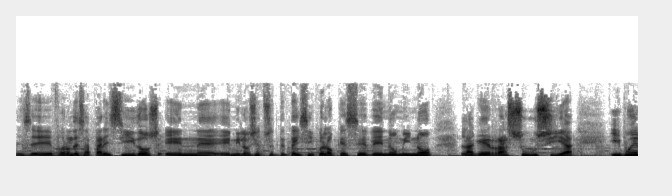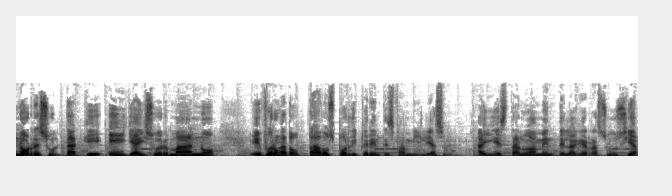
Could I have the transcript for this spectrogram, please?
eh, fueron desaparecidos en, eh, en 1975 en lo que se denominó la Guerra Sucia. Y bueno, resulta que ella y su hermano eh, fueron adoptados por diferentes familias. Ahí está nuevamente la Guerra Sucia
